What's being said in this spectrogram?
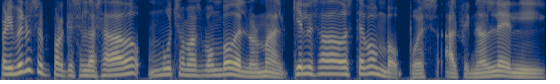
primero es porque se les ha dado mucho más bombo del normal. ¿Quién les ha dado este bombo? Pues al final el...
